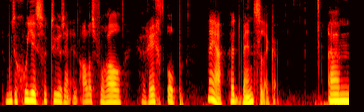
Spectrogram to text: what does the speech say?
Er moet een goede structuur zijn. En alles vooral gericht op, nou ja, het menselijke. Ehm,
